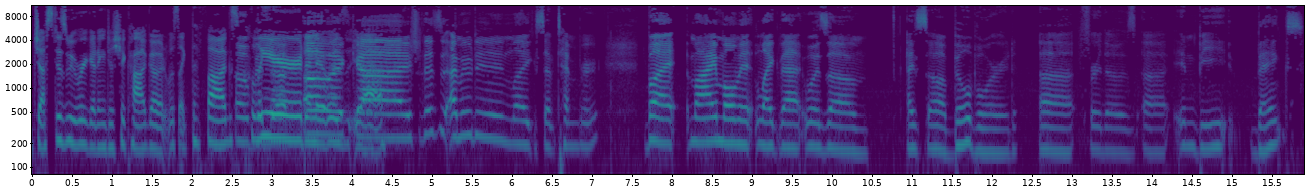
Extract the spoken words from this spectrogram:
just as we were getting to Chicago it was like the fog's up. cleared and oh it was my yeah. gosh, this I moved in like September, but my moment like that was um I saw a billboard uh for those uh MB banks,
